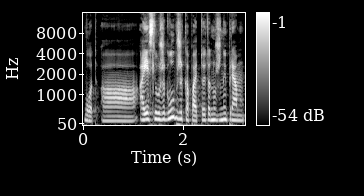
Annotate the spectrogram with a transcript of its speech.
Вот. А, а если уже глубже копать, то это нужны прям,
